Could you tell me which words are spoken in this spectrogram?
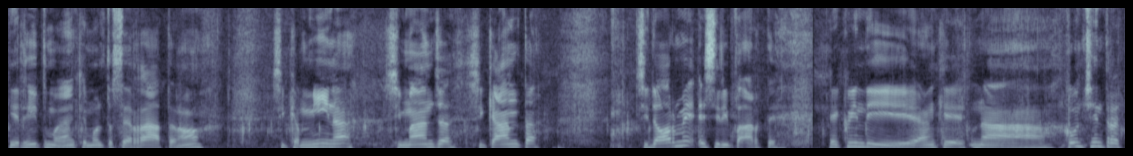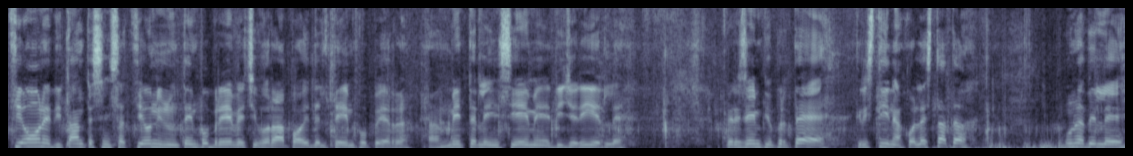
il ritmo è anche molto serrato, no? Si cammina, si mangia, si canta, si dorme e si riparte. E quindi è anche una concentrazione di tante sensazioni in un tempo breve, ci vorrà poi del tempo per eh, metterle insieme e digerirle. Per esempio per te, Cristina, qual è stata una delle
